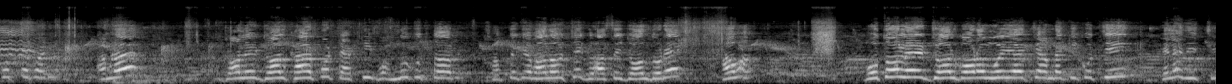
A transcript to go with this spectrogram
করতে পারি। আমরা জলের জল খাওয়ার পর ট্যাপটি বন্ধ করতে হবে। সব থেকে ভালো হচ্ছে গ্লাসে জল ধরে খাওয়া। বোতলের জল গরম হয়ে যাচ্ছে, আমরা কি করছি? ফেলে দিচ্ছি।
